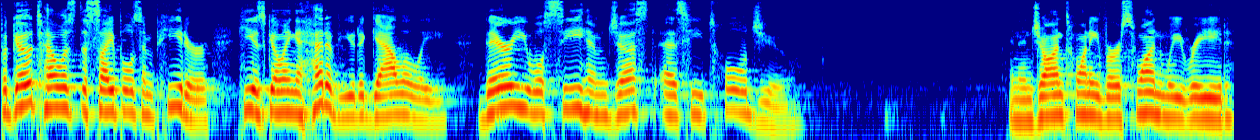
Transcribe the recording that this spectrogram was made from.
But go tell his disciples and Peter, he is going ahead of you to Galilee. There you will see him just as he told you. And in John 20, verse 1, we read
